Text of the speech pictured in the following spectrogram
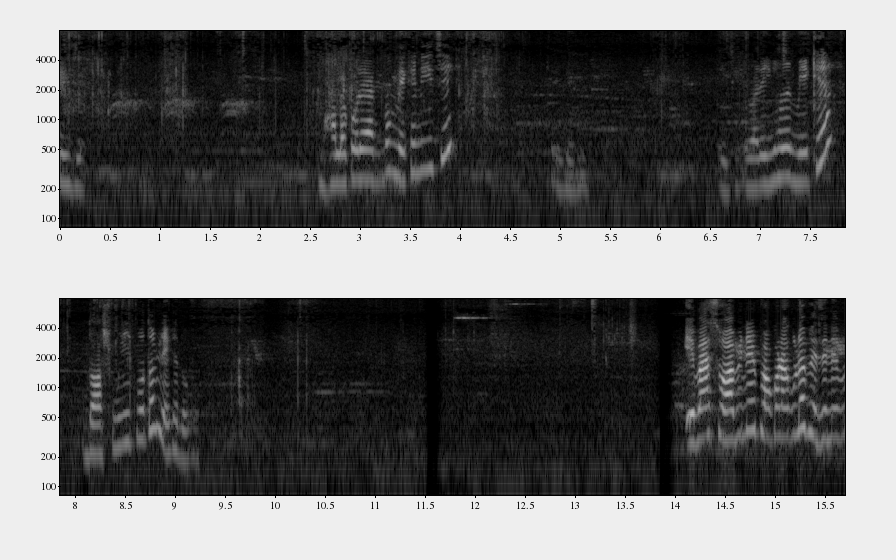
এই যে। ভালো করে একদম মেখে নিয়েছি। এই দেখুন এই যে, এবার এইভাবে মেখে দশ মিনিট মতন রেখে দেবো। এবার সোয়াবিনের পকোড়াগুলো ভেজে নেব।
